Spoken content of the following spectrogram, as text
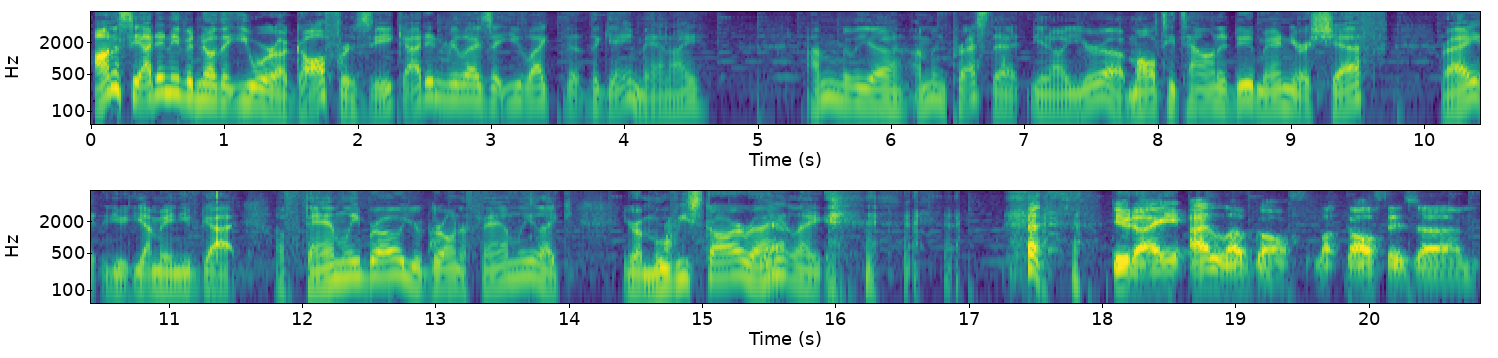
honestly, I didn't even know that you were a golfer, Zeke. I didn't realize that you liked the, the game, man. I I'm really uh I'm impressed that you know you're a multi-talented dude, man. You're a chef, right? You, you- I mean, you've got a family, bro. You're growing a family, like you're a movie star, right? Yeah. Like, Dude, I I love golf. Golf is um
